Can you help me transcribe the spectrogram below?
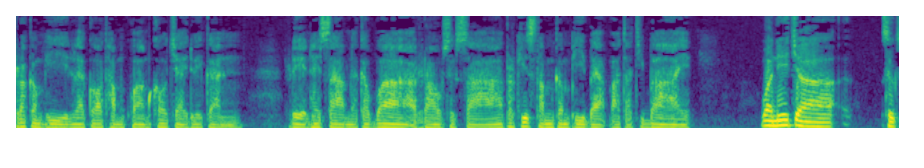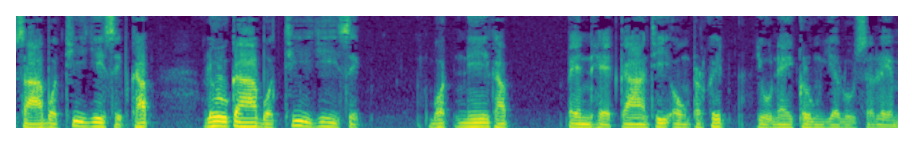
พระคัมภีร์และก็ทำความเข้าใจด้วยกัน เรียนให้ทราบนะครับว่าเราศึกษาพระคริสตธรรมคัมภีร์แบบอธิบาย วันนี้จะศึกษาบทที่ 20 ครับ ลูกาบทที่ 20 บทนี้ครับเป็นเหตุการณ์ที่องค์พระคริสต์อยู่ในกรุงเยรูซาเล็ม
